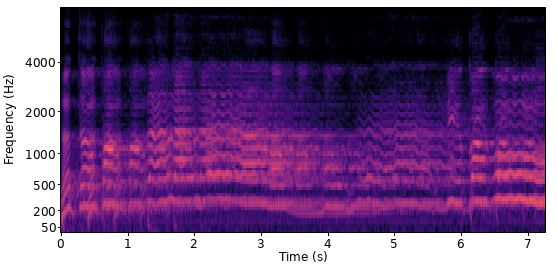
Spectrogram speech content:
فتقبلنا ربها بقبول.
